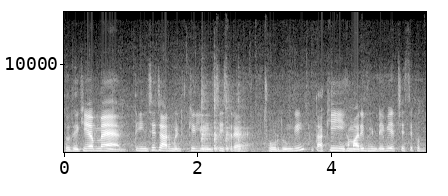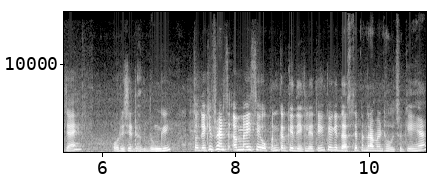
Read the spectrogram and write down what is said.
तो देखिए, अब मैं तीन से चार मिनट के लिए इसी तरह छोड़ दूँगी ताकि हमारी भिंडी भी अच्छे से पक जाएँ और इसे ढक दूँगी। तो देखिए फ्रेंड्स अब मैं इसे ओपन करके देख लेती हूँ क्योंकि 10 से 15 मिनट हो चुकी हैं।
